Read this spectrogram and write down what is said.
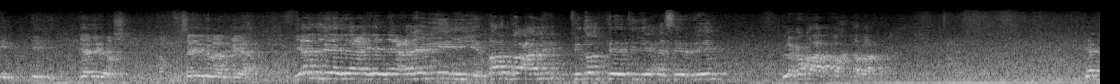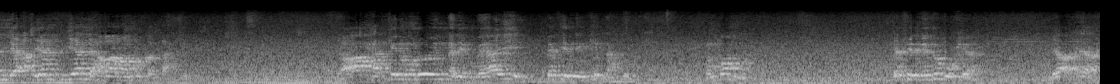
إيه يلي رسول سيد الأنبياء. يلي نعلمي إيه ضرب علي في دولتي اللي حسرين العقاب فاختبر يلي يلي يلي هبارا مروك تحكي. يا حكي نقولوا إن للبياي تتنين كنا نمبم تتنين دوبك يا؟ يا يا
